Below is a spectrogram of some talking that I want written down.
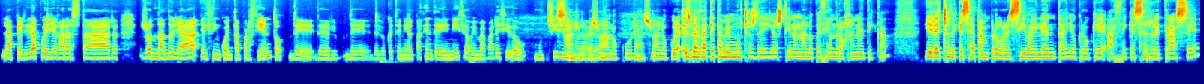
la pérdida puede llegar a estar rondando ya el 50% de, de, lo que tenía el paciente de inicio. A mí me ha parecido muchísimo, la verdad. Es una locura, es una locura. Es verdad que también muchos de ellos tienen una alopecia androgenética y el hecho de que sea tan progresiva y lenta, yo creo que hace que se retrase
